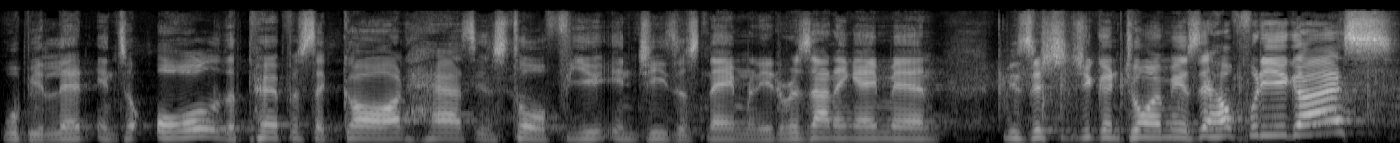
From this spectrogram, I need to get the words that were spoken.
will be led into all of the purpose that God has in store for you in Jesus' name. Need a resounding amen. Musicians, you can join me. Is that helpful to you guys?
